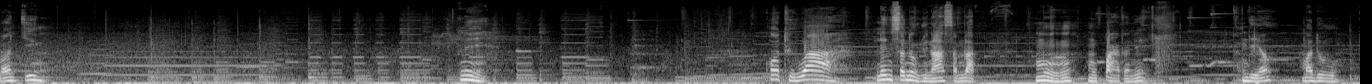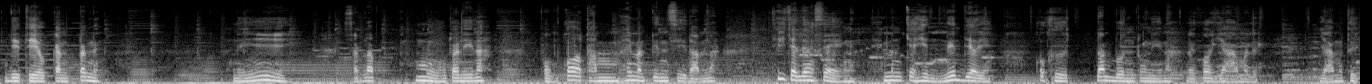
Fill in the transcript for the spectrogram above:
ร้อนจริง นี่ ก็ถือว่าเล่นสนุกอยู่นะสำหรับหมูหมูป่าตัวนี้ เดี๋ยวมาดูดีเทลกันแป๊บหนึ่งนี่สำหรับหมูตัวนี้นะ ผมก็ทำให้มันเป็นสีดำนะ ที่จะเรืองแสงมันจะเห็นนิดเดียวเองก็คือด้านบนตรงนี้นะแล้วก็ยาวมาเลย ยาวมาถึง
